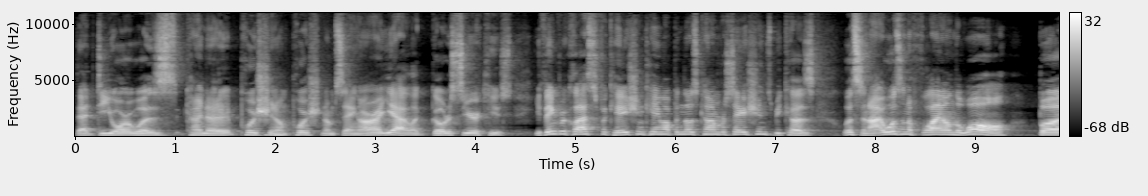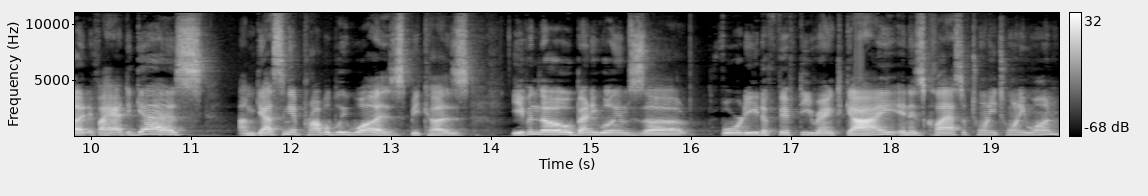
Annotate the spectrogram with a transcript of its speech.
that Dior was kind of pushing him, pushing him, saying, "All right, yeah, like go to Syracuse." You think reclassification came up in those conversations? Because listen, I wasn't a fly on the wall, but if I had to guess, I'm guessing it probably was because even though Benny Williams is a 40 to 50 ranked guy in his class of 2021,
